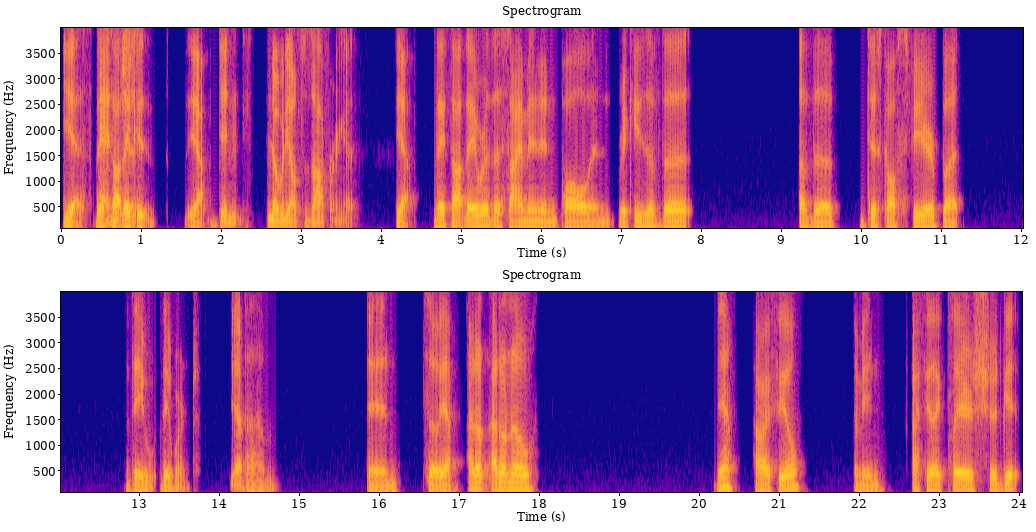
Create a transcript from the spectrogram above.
yes, they thought they could, yeah, didn't. Nobody else was offering it. yeah. They thought they were the Simon and Paul and Ricky's of the of the disc golf sphere, but they they weren't. Yeah, Um, and so yeah, I don't I don't know, yeah, how I feel. I mean, I feel like players should get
